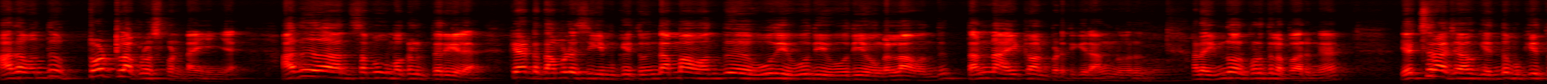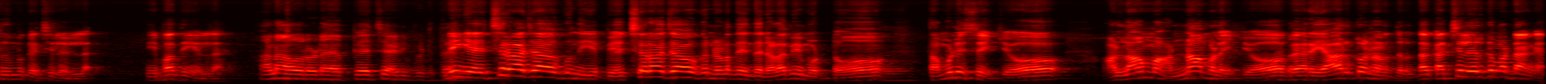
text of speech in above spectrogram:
அதை வந்து டோட்டலா க்ளோஸ் பண்ணிட்டாங்க இங்க. அது அந்த சமூக மக்களுக்கு தெரியல. கேட்ட தமிழிசைக்கு முக்கியத்துவம். இந்த அம்மா வந்து ஊதி ஊதி ஊதி இவங்கெல்லாம் வந்து தன்னை ஐகான் படுத்திக்கிறாங்கன்னு வருது. ஆனா இன்னொரு புறத்துல பாருங்க எச் ராஜாவுக்கு எந்த முக்கியத்துவமும் கட்சியில இல்ல. நீங்க பாத்தீங்கல்ல? ஆனா அவரோட பேச்சு அடிபட்டு நீங்க எச் ராஜாவுக்கு இந்த இப்ப எச் ராஜாவுக்கு நடந்த இந்த நிலைமை மட்டும் தமிழிசைக்கோ அல்லாம அண்ணாமலைக்கோ வேற யாருக்கோ நடந்திருந்தா கட்சியில இருக்க மாட்டாங்க.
